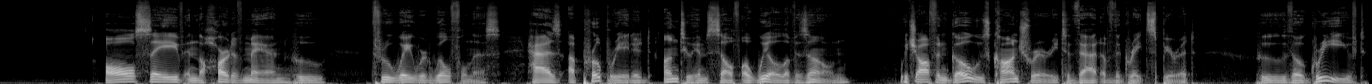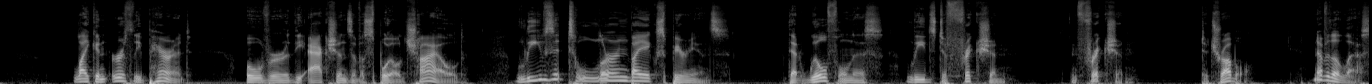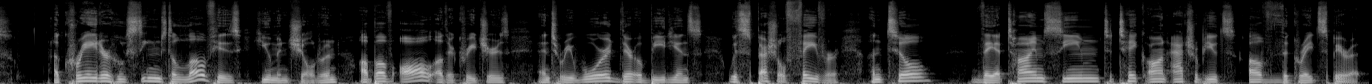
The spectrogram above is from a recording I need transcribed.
All save in the heart of man, who, through wayward wilfulness, has appropriated unto himself a will of his own, which often goes contrary to that of the Great Spirit, who, though grieved, like an earthly parent, over the actions of a spoiled child, leaves it to learn by experience that willfulness leads to friction, and friction to trouble. Nevertheless, a creator who seems to love his human children above all other creatures and to reward their obedience with special favor until they at times seem to take on attributes of the Great Spirit,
